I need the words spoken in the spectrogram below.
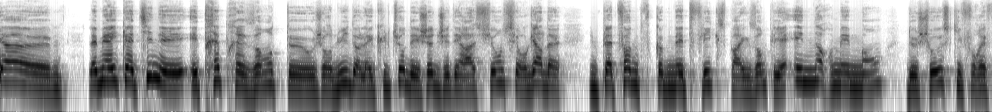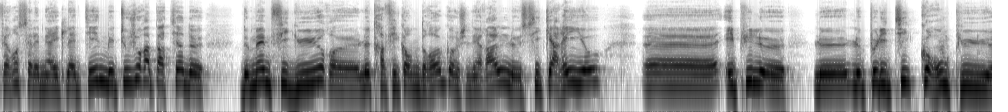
Euh, l'Amérique latine est, très présente euh, aujourd'hui dans la culture des jeunes générations. Si on regarde une plateforme comme Netflix, par exemple, il y a énormément de choses qui font référence à l'Amérique latine, mais toujours à partir de, de mêmes figures, euh, le trafiquant de drogue en général, le sicario, et puis le, le politique corrompu.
